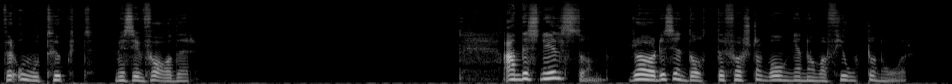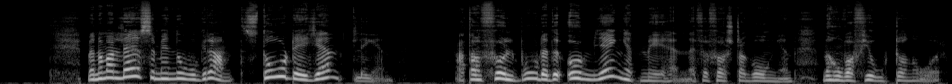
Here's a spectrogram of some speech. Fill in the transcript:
för otukt med sin fader. Anders Nilsson rörde sin dotter första gången när hon var 14 år. Men om man läser mer noggrant står det egentligen att han fullbordade umgänget med henne för första gången när hon var 14 år.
